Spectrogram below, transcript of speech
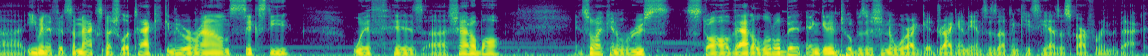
Uh, even if it's a max special attack, he can do around 60 with his uh, Shadow Ball. And so I can roost stall that a little bit and get into a position to where I get Dragon Dances up in case he has a Scarfer in the back.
